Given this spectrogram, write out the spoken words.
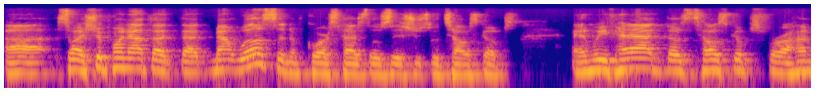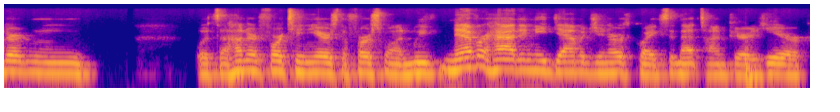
uh, so I should point out that that Mount Wilson, of course, has those issues with telescopes, and we've had those telescopes for 100 and what's 114 years. The first one, we've never had any damaging earthquakes in that time period here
